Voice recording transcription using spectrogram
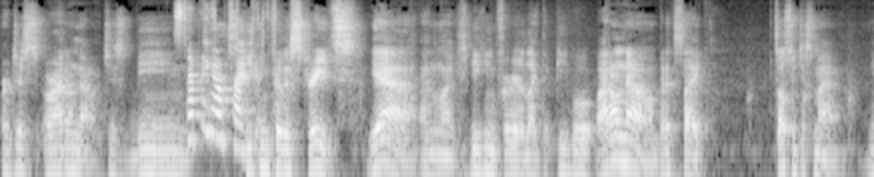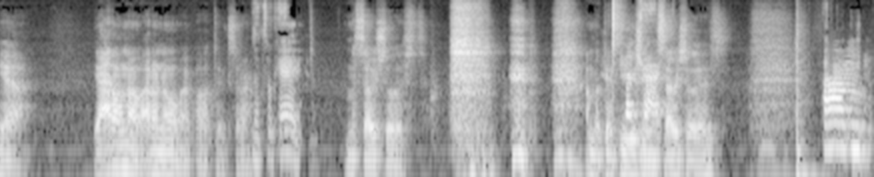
or just or i don't know just being Stepping outside speaking for the streets. Yeah and like speaking for like the people. I don't know but it's like it's also just my yeah. Yeah i don't know. I don't know what my politics are. That's okay. I'm a socialist. I'm a confusing socialist. Um,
